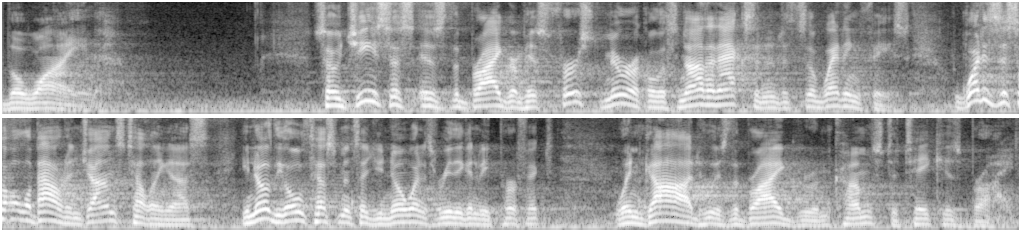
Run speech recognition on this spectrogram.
The wine. So Jesus is the bridegroom. His first miracle is not an accident, it's the wedding feast. What is this all about? And John's telling us, you know, the Old Testament said, you know when it's really going to be perfect? When God, who is the bridegroom, comes to take his bride.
